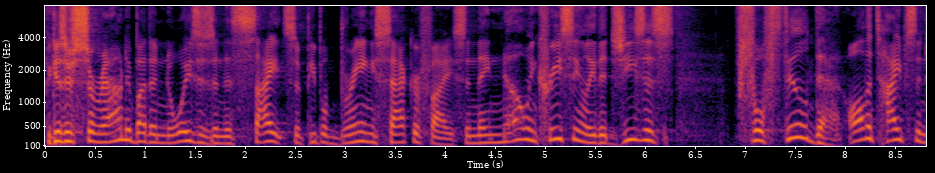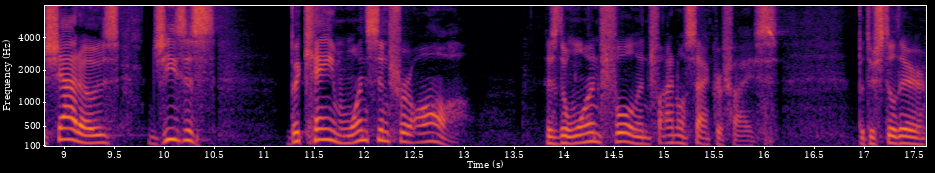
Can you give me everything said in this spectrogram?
Because they're surrounded by the noises and the sights of people bringing sacrifice, and they know increasingly that Jesus fulfilled that. All the types and shadows, Jesus became once and for all as the one full and final sacrifice. But they're still there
